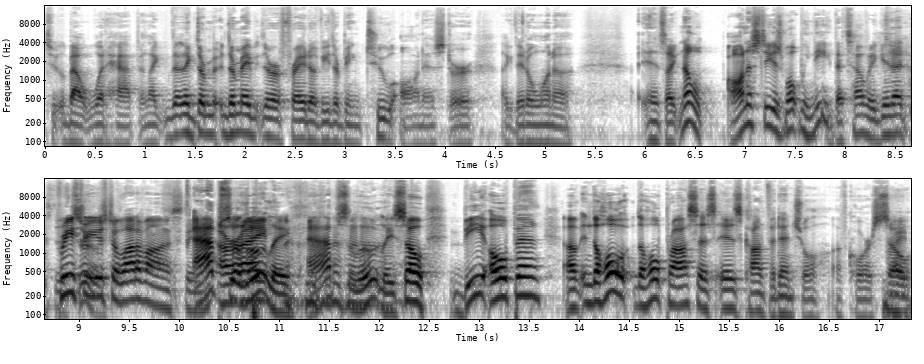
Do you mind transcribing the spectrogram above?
to, about what happened. Like, they're, like they're they're maybe they're afraid of either being too honest or like they don't want to. And it's like, no, honesty is what we need. That's how we get at Priests are used to a lot of honesty. All right? Absolutely, absolutely. So be open, um, and the whole the whole process is confidential, of course. So Right.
